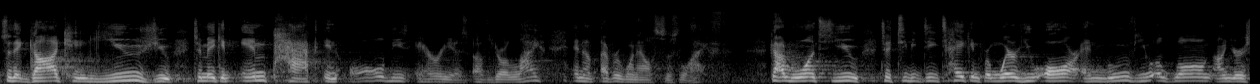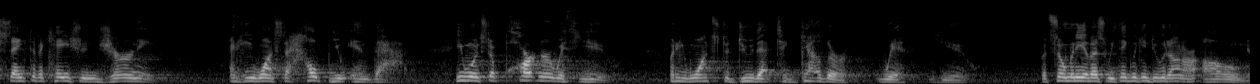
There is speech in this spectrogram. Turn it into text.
so that God can use you to make an impact in all these areas of your life and of everyone else's life. God wants you to, to be taken from where you are and move you along on your sanctification journey. And He wants to help you in that. He wants to partner with you, but He wants to do that together with you. But so many of us, we think we can do it on our own.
